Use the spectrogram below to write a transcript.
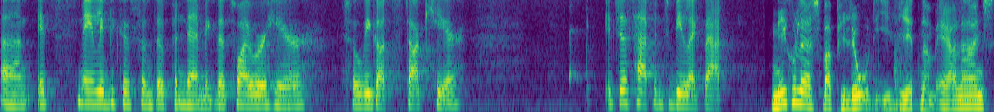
Um, it's mainly because of the pandemic. That's why we're here. So we got stuck here. It just happened to be like that. Nicolas var pilot i Vietnam Airlines.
